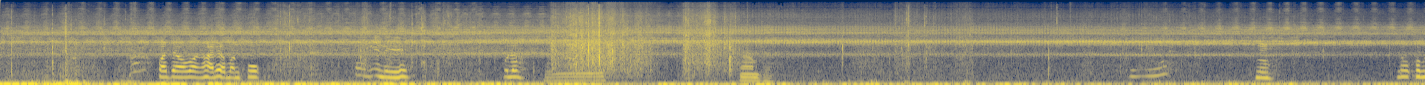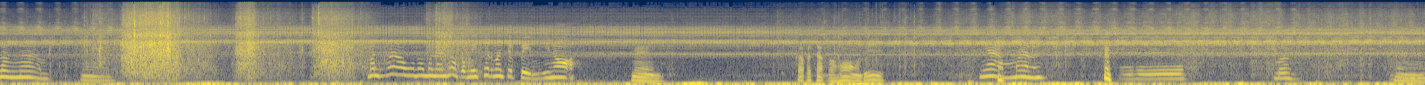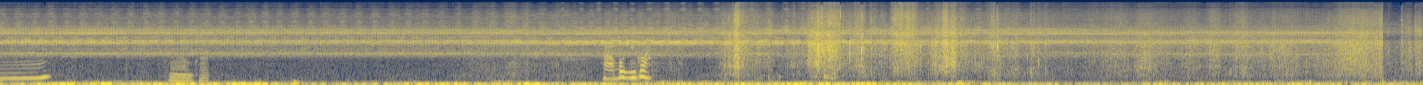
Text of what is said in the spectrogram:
พอจะมาบังหาเธอมันฟุกฟุกอีหลีคุณเลยโอ้ งามแท้นี่เรากำลังงามอืมมันเท่าเนาะมันนั้นเท่ากับมีขึ้นมันจะเป็นอีเนาะแม่นจักรจักรกับห้องดิงามมัน โอ้โหเบิ่งอือืมมงามครับ หาเบิ่งอีกก่อน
